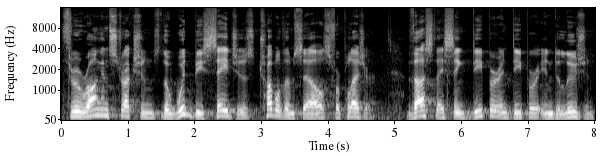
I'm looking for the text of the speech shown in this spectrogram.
Through wrong instructions, the would-be sages trouble themselves for pleasure. Thus they sink deeper and deeper in delusion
